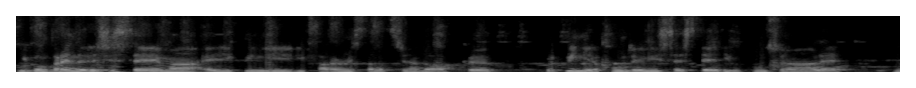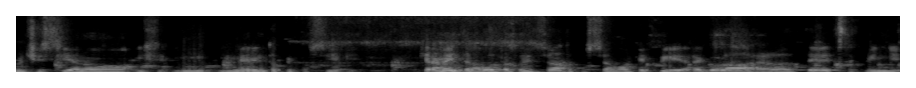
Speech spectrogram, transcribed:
di comprendere il sistema e di, quindi di fare un'installazione ad hoc e quindi dal punto di vista estetico e funzionale non ci siano i, i meno intoppi possibili. Chiaramente una volta posizionato possiamo anche qui regolare l'altezza, quindi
